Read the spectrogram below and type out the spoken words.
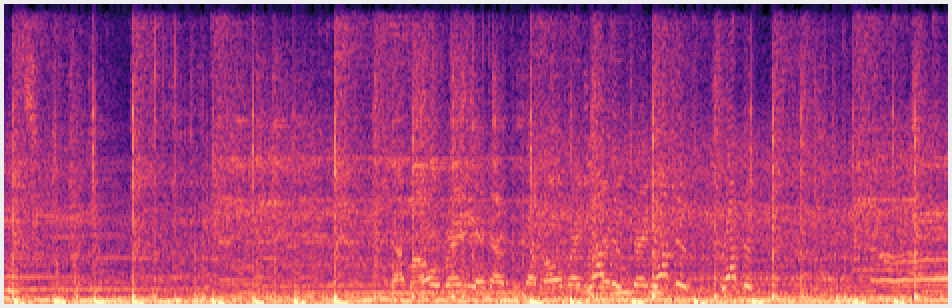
please. Got my ready. I got, my ready. Drop it, drop it, drop it. Uh,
